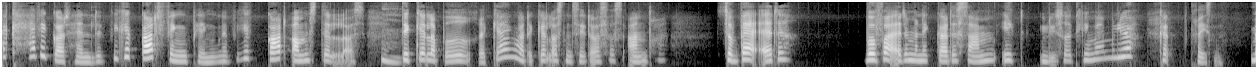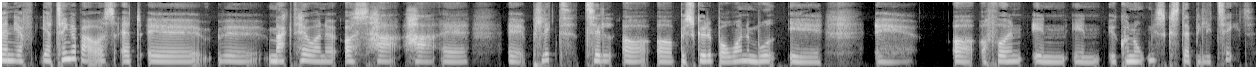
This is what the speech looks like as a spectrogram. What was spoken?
der kan vi godt handle. Vi kan godt finde pengene. Vi kan godt omstille os. Mm. Det gælder både regeringen, og det gælder sådan set også os andre. Så hvad er det? Hvorfor er det, man ikke gør det samme i lyset af klima- og miljøkrisen? Men jeg, jeg tænker bare også, at øh, øh, magthaverne også har, har øh, øh, pligt til at, at beskytte borgerne mod øh, øh, at, at få en, en, en økonomisk stabilitet.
